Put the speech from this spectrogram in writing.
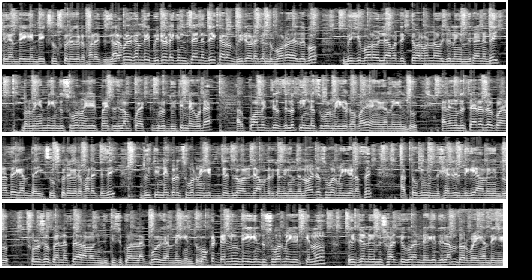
সেখান থেকে কিন্তু এক্সচেঞ্জ করে করে ফাটাইতেছি তারপর এখান থেকে ভিডিওটা কিন্তু চাইনা দিই, কারণ ভিডিওটা কিন্তু বড় হয়ে যাব বেশি বড় হলে আবার দেখতে পারবেন না, ওই জন্য কিন্তু চাইনা দিই। ধরবে এখান থেকে কিন্তু সুপার মার্কেট পাইতেছিলাম, কয়েকটা করে, দুই তিনটা করে। আর কমে দিতেছিল তিনটা সুপার মার্কেট হবে এখানে কিন্তু এখানে কিন্তু চার হাজার কয়েন আছে, এখান থেকে এক্সচেঞ্জ করে করে ফাটাইতেছি দুই তিনটা করে সুপার মার্কেট দিতেছিল অলরেডি আমাদের কাছে কিন্তু নয়টা সুপার মার্কেট আছে। আর টোকেন কিন্তু শেষের দিকে এখন কিন্তু ষোলোশো কয়েন আছে, আর আমার কিন্তু কিছু কয়েন লাগবে এখান থেকে কিন্তু পকেট ব্যান্ডিং থেকে কিন্তু সুপার মার্কেট কিনবো। তো এই জন্য কিন্তু ছয়টি কয়েন রেখে দিলাম তারপর এখান থেকে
